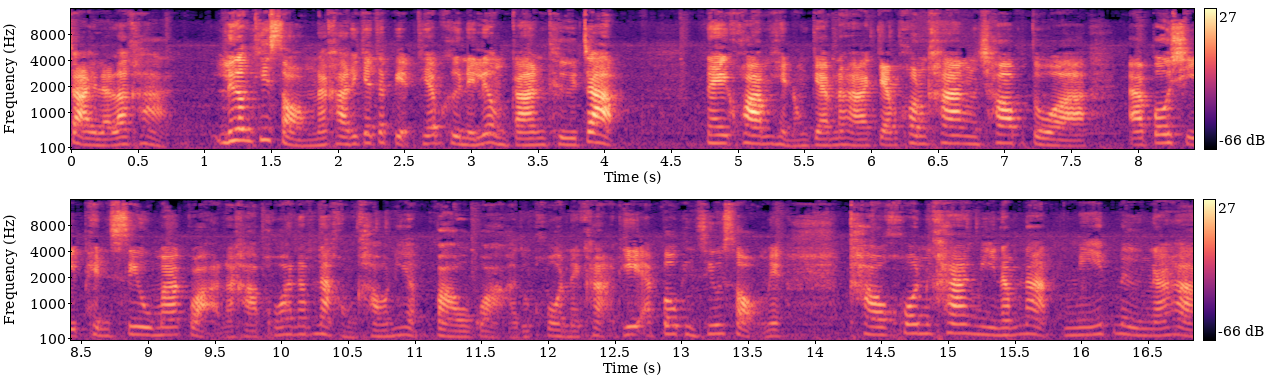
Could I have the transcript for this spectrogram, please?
ใจแล้วล่ะค่ะ เรื่องที่สองนะคะที่แกจะเปรียบเทียบคือในเรื่องของการถือจับในความเห็นของแก๊ปนะคะ แก๊ปค่อนข้างชอบตัว Apple Sheet Pencil มากกว่านะคะ เพราะว่าน้ำหนักของเขาเนี่ยเบากว่าค่ะทุกคนในขณะที่ Apple Pencil 2 เนี่ย เขาค่อนข้างมีน้ำหนักนิดนึงนะคะ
